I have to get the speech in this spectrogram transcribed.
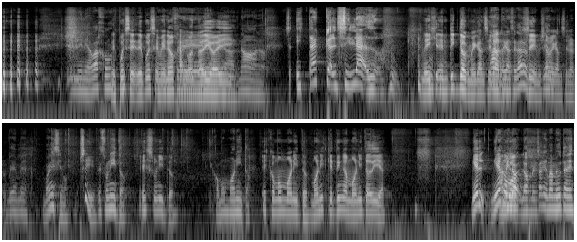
Nene abajo. después, se, después se me enojan Sí, cuando digo ahí. No, no. Está cancelado. Me dije en TikTok me cancelaron. Ah, ¿te cancelaron? Sí, ya Bien. me cancelaron. Bien, bien. Buenísimo. Sí, Es un hito. es un hito. Es como un monito. Es como un monito. Monit que tenga monito día. Mirá, mirá A mí como. lo- los mensajes que más me gustan es.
